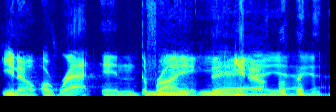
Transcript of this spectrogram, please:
you know a rat in the mm, frying yeah, thing, you know? yeah yeah.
